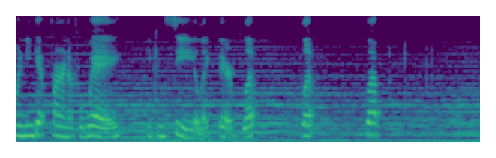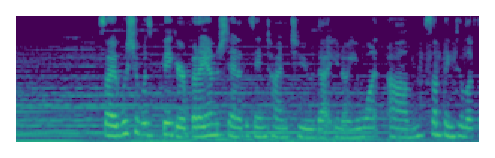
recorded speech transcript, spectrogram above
when you get far enough away, you can see like there, blep, blep, blep. So I wish it was bigger, but I understand at the same time too that you know you want um, something to look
